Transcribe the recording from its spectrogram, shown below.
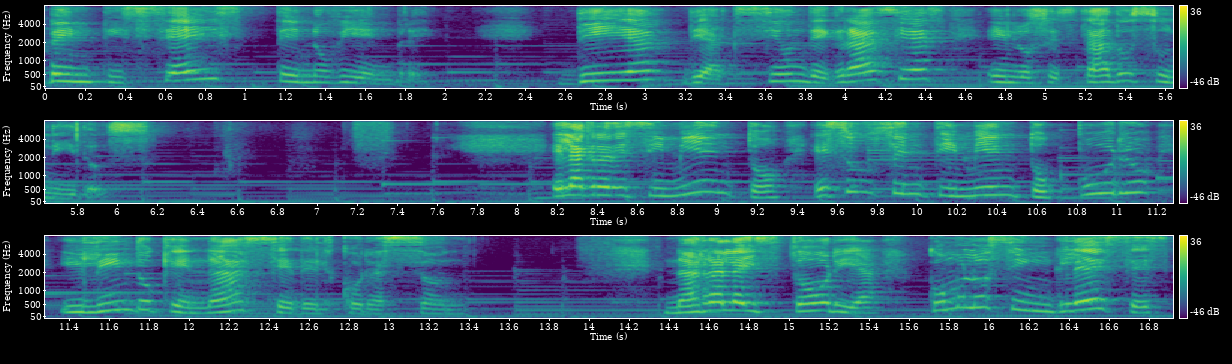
26 de noviembre, Día de Acción de Gracias en los Estados Unidos. El agradecimiento es un sentimiento puro y lindo que nace del corazón narra la historia cómo los ingleses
